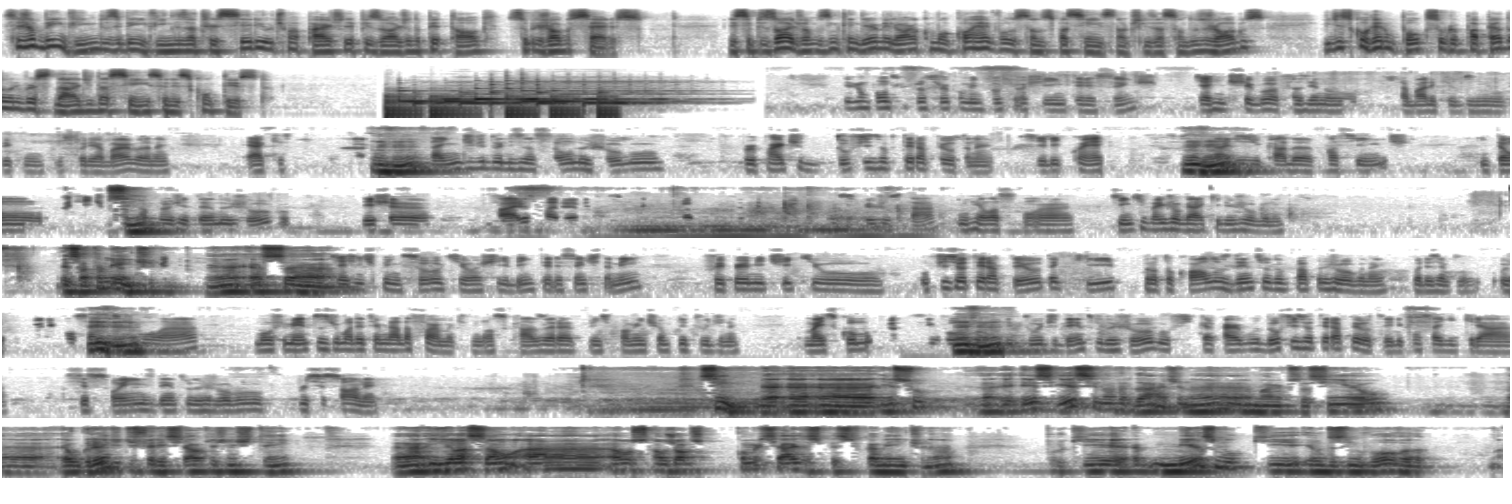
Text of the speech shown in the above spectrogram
Sejam bem-vindos e bem-vindas à terceira e última parte do episódio do P-Talk sobre jogos sérios. Nesse episódio, vamos entender melhor como ocorre a evolução dos pacientes na utilização dos jogos e discorrer um pouco sobre o papel da universidade e da ciência nesse contexto. Teve um ponto que o professor comentou que eu achei interessante, que a gente chegou a fazer no trabalho que eu desenvolvi com o professor e a Bárbara, né? É a questão uhum. da individualização do jogo por parte do fisioterapeuta, né? Que ele conhece as necessidades uhum. de cada paciente. Então, a gente, quando está projetando o jogo, deixa vários parâmetros para que o fisioterapeuta consiga ajustar em relação a quem que vai jogar aquele jogo, né? Exatamente. É, essa... O que a gente pensou, que eu achei bem interessante também, foi permitir que o, o fisioterapeuta crie protocolos dentro do próprio jogo, né? Por exemplo, o jogo ele consegue uhum. estimular movimentos de uma determinada forma, que no nosso caso era principalmente amplitude, né? Mas como eu desenvolvo uhum. amplitude dentro do jogo, fica a cargo do fisioterapeuta. Ele consegue criar sessões dentro do jogo por si só, né? Sim, é, é, é isso esse, esse, na verdade, né, Marcos, assim, é o, é, é o grande diferencial que a gente tem é, em relação a, aos, aos, jogos comerciais especificamente, né? Porque mesmo que eu desenvolva,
